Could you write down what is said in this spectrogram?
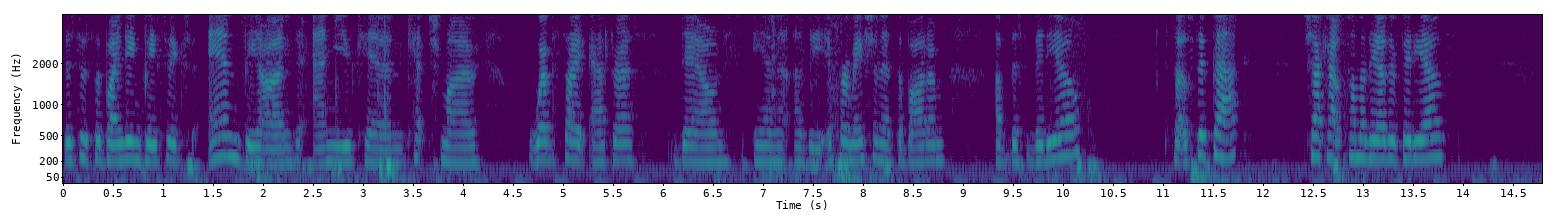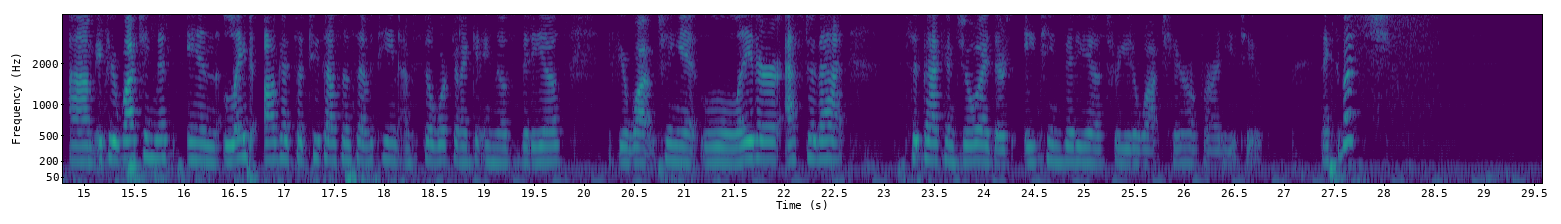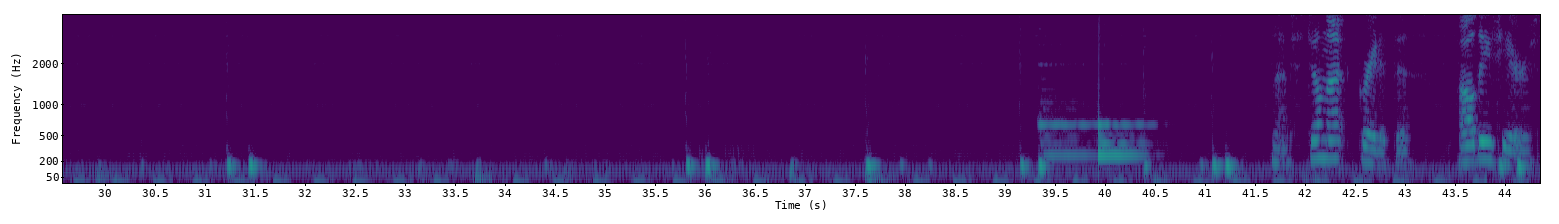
this is the binding basics and beyond, and you can catch my website address down in uh, the information at the bottom of this video. So sit back, check out some of the other videos. Um, if you're watching this in late August of 2017, I'm still working on getting those videos. If you're watching it later after that, sit back, enjoy. There's 18 videos for you to watch here over on YouTube. Thanks a bunch. I'm still not great at this. All these years.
